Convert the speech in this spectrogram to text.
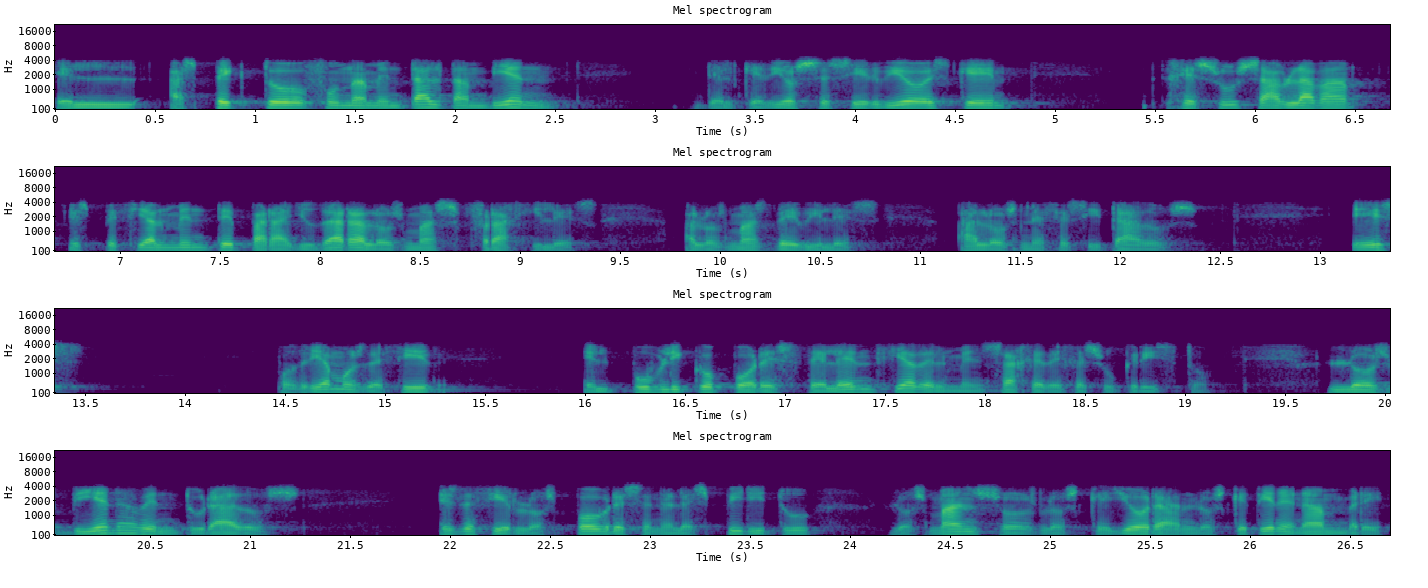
El aspecto fundamental también del que Dios se sirvió es que Jesús hablaba especialmente para ayudar a los más frágiles, a los más débiles, a los necesitados. Es, podríamos decir, el público por excelencia del mensaje de Jesucristo. Los bienaventurados, es decir, los pobres en el espíritu, los mansos, los que lloran, los que tienen hambre,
